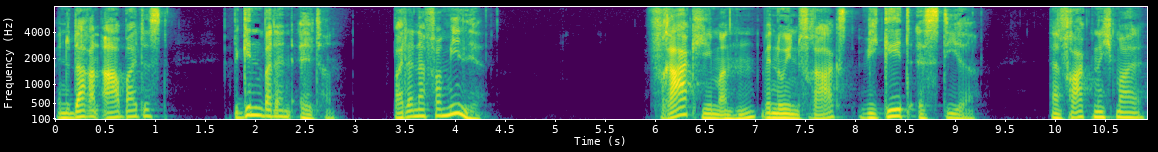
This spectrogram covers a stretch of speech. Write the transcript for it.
wenn du daran arbeitest, beginn bei deinen Eltern, bei deiner Familie, Frag jemanden, wenn du ihn fragst, wie geht es dir? Dann frag nicht mal,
